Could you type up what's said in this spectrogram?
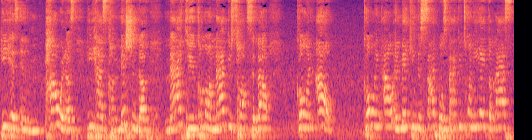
He has empowered us. He has commissioned us. Matthew, come on, Matthew talks about going out, going out and making disciples. Matthew 28, the last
